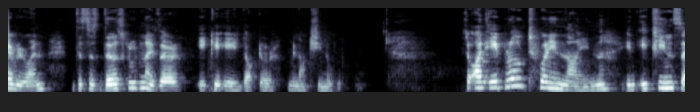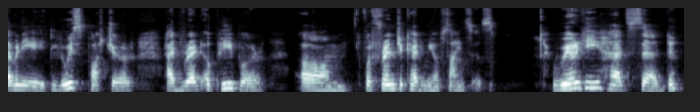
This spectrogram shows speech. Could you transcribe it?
everyone, this is the scrutinizer, aka Dr. Meenakshi Noll. So on April 29, in 1878, Louis Pasteur had read a paper um, for French Academy of Sciences, where he had said,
